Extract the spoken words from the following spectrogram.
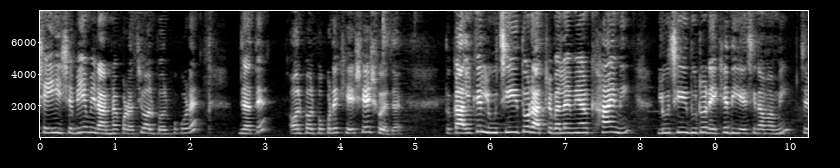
সেই হিসেবেই আমি রান্না করাচ্ছি অল্প অল্প করে, যাতে অল্প অল্প করে খেয়ে শেষ হয়ে যায়। তো কালকে লুচি তো রাত্রেবেলায় আমি আর খাইনি। লুচি দুটো রেখে দিয়েছিলাম আমি যে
